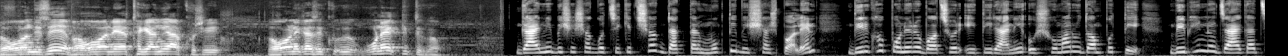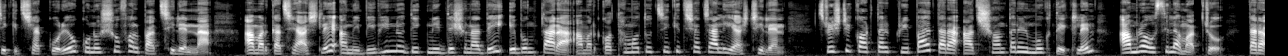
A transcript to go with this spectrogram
ভগবান দিছে, ভগবানের থেকে আমি আর খুশি। ভগবানের কাছে অনেক কৃতজ্ঞ। গাইনি বিশেষজ্ঞ চিকিৎসক ডাক্তার মুক্তি বিশ্বাস বলেন, দীর্ঘ পনেরো বছর ইতি রানী ও সোমারু দম্পতি বিভিন্ন জায়গা চিকিৎসা করেও কোনো সুফল পাচ্ছিলেন না। আমার কাছে আসলে আমি বিভিন্ন দিক নির্দেশনা দেই এবং তারা আমার কথা মতো চিকিৎসা চালিয়ে আসছিলেন। সৃষ্টিকর্তার কৃপায় তারা আজ সন্তানের মুখ দেখলেন আমরা ওসিলা মাত্র। তারা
